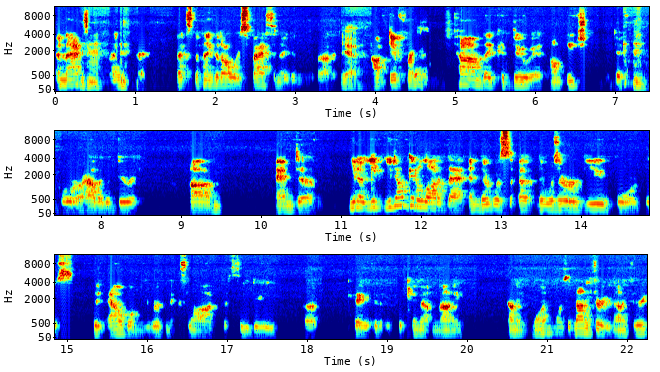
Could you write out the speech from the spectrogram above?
and that's mm-hmm. the thing that, that's the thing that always fascinated me about it. Yeah, how different yeah. time they could do it on each different or how they would do it. Um, and uh, you know you, you don't get a lot of that. And there was a, there was a review for this the album Eurythmics Live, the CD. Uh, okay, it, it, came out in 90, 91, was it 93? 93.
